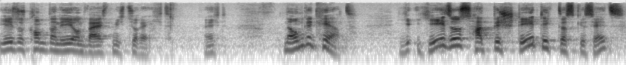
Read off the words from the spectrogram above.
Jesus kommt dann eh und weist mich zurecht. Nicht? Na, umgekehrt. Jesus hat bestätigt das Gesetz.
